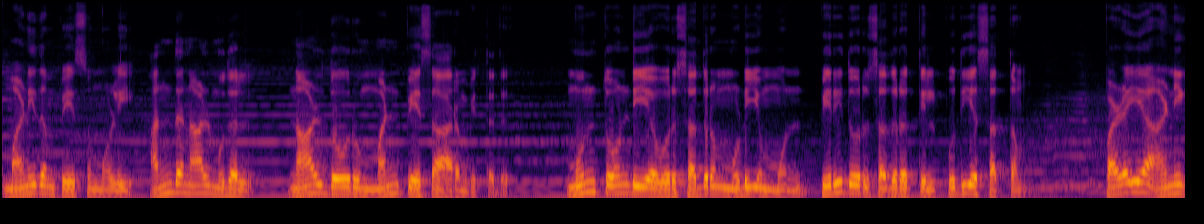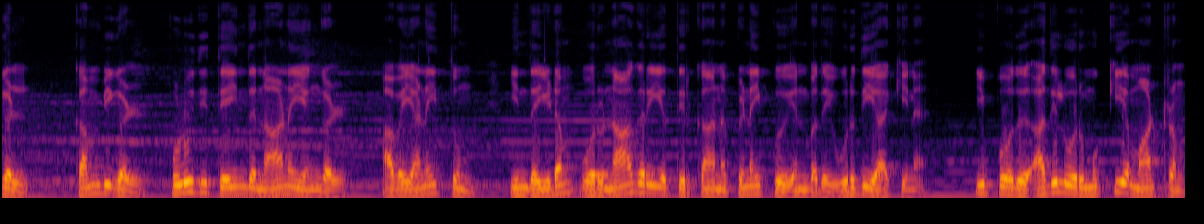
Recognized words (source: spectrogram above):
மனிதம் பேசும் மொழி. அந்த நாள் முதல் நாள்தோறும் மண் பேச ஆரம்பித்தது. முன் தோண்டிய ஒரு சதுரம் முடியும் முன் பிரிதொரு சதுரத்தில் புதிய சத்தம். பழைய அணிகள் கம்பிகள் புழுதி தேய்ந்த நாணயங்கள் அவை அனைத்தும் இந்த இடம் ஒரு நாகரிகத்திற்கான பிணைப்பு என்பதை உறுதியாக்கின. இப்போது அதில் ஒரு முக்கிய மாற்றம்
